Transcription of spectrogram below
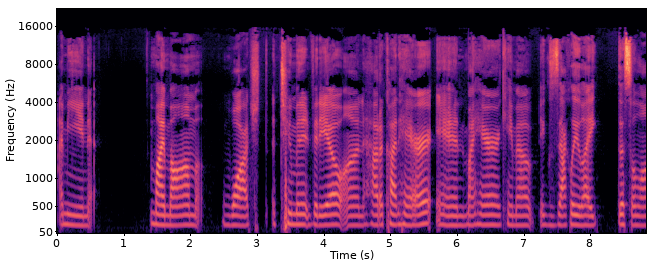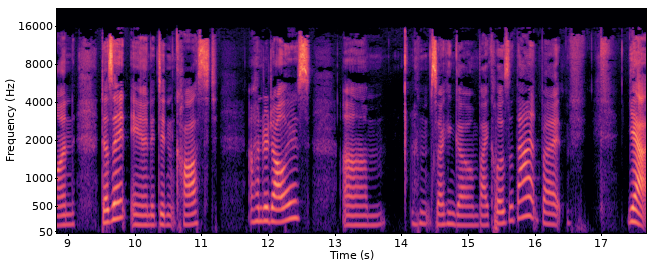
I mean, my mom watched a two minute video on how to cut hair, and my hair came out exactly like the salon does it, and it didn't cost a hundred dollars. Um, so I can go and buy clothes with that. But yeah,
